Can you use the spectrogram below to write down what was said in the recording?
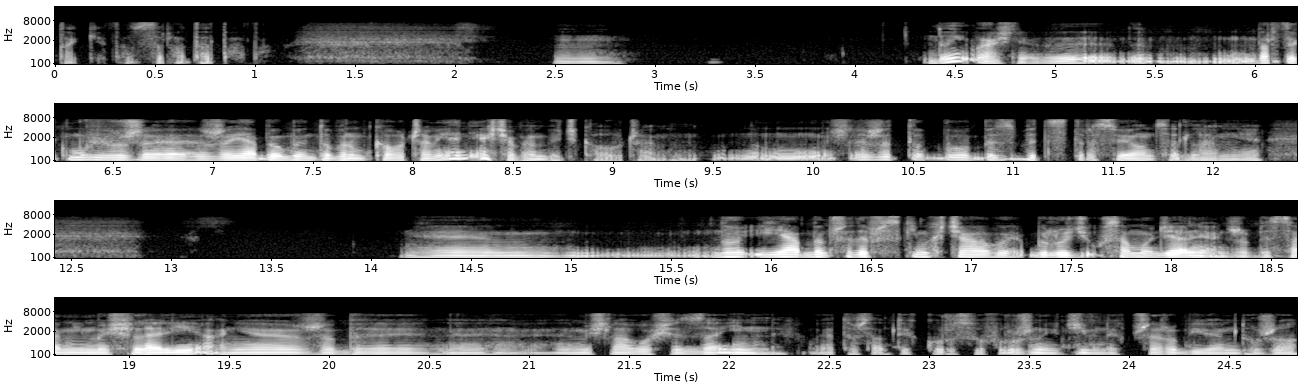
takie to zrata tata. Mm. No i właśnie, e, Bartek mówił, że, że ja byłbym dobrym coachem. Ja nie chciałbym być coachem. No, myślę, że to byłoby zbyt stresujące dla mnie. No i ja bym przede wszystkim chciał jakby ludzi usamodzielniać, żeby sami myśleli, a nie żeby e, myślało się za innych. Ja też tam tych kursów różnych dziwnych przerobiłem dużo.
